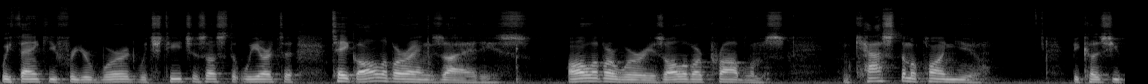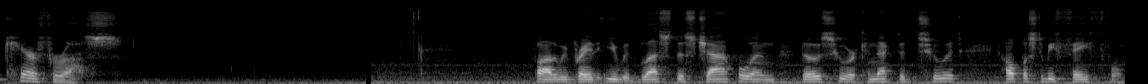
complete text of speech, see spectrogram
We thank you for your word, which teaches us that we are to take all of our anxieties, all of our worries, all of our problems, and cast them upon you because you care for us. Father, we pray that you would bless this chapel and those who are connected to it. Help us to be faithful,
